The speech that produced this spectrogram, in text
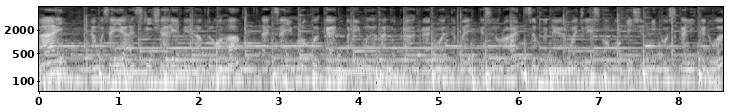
Hai, nama saya Asri Syahrir bin Abdul Wahab dan saya merupakan penerima anugerah graduan terbaik keseluruhan sempena Majlis Convocation MIKOS kali kedua.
